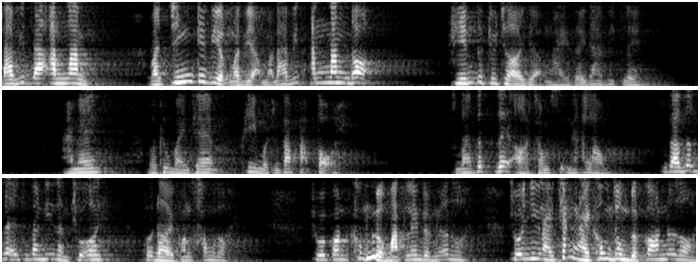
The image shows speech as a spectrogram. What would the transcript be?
David đã ăn năn. Và chính cái việc mà gì ạ? Mà David ăn năn đó khiến Đức Chúa Trời gì ạ? Ngày giấy David lên. Amen. Và thưa anh chị em, khi mà chúng ta phạm tội, chúng ta rất dễ ở trong sự ngã lòng. Chúng ta rất dễ, chúng ta nghĩ rằng, Chúa ơi, thôi đời con xong rồi. Chúa con không ngửa mặt lên được nữa rồi. Chúa như này chắc ngày không dùng được con nữa rồi.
